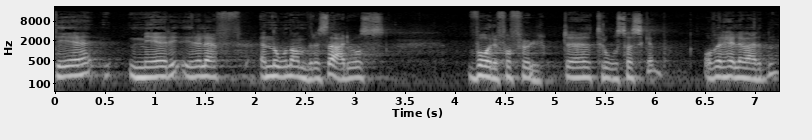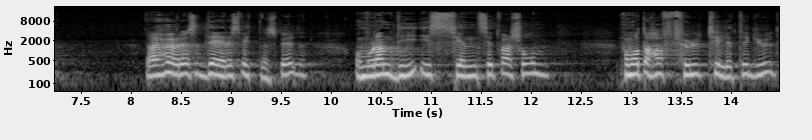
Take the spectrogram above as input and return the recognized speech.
det mer i relieff enn noen andre, så er det jo hos våre forfulgte trossøsken over hele verden. Da jeg hører deres vitnesbyrd om hvordan de i sin situasjon på en måte har full tillit til Gud,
